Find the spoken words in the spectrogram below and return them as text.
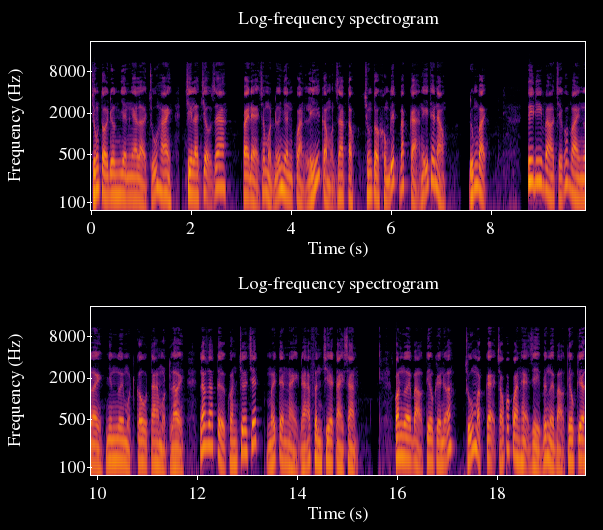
Chúng tôi đương nhiên nghe lời chú hai. Chỉ là triệu gia phải để cho một nữ nhân quản lý cả một gia tộc. Chúng tôi không biết bác cả nghĩ thế nào. Đúng vậy. Tuy đi vào chỉ có vài người, nhưng ngươi một câu ta một lời. Lão gia tử còn chưa chết, mấy tên này đã phân chia tài sản. Còn người bảo tiêu kia nữa. Chú mặc kệ cháu có quan hệ gì với người bảo tiêu kia.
